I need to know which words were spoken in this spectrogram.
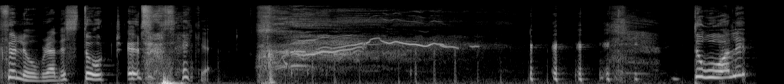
Förlorade stort! Utropstecken. Dåligt,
